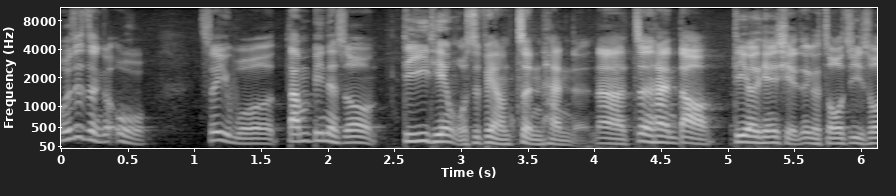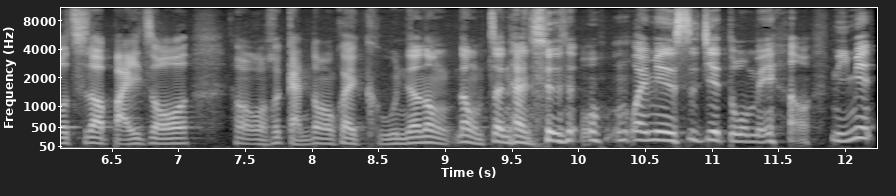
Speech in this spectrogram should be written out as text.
我就整个哦。所以我当兵的时候，第一天我是非常震撼的。那震撼到第二天写这个周记，说吃到白粥，我会感动的快哭。你知道那种那种震撼是，外面的世界多美好，里面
